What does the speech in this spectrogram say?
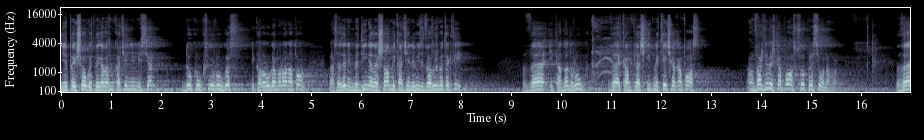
një prej shokëve t'pejgamberit ka qenë në një mision, duke u kthy rrugës, i ka ra rruga me ra n'atë anë, ngase domethënë Medine dhe Shami kanë qenë lëvizjet e vazhdueshme tregtie, dhe i kanë dalë n'rrugë dhe e kanë plaçkit me krejt çka ka pasë. Domethënë vazhdimisht ka pasë këso presione, dhe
